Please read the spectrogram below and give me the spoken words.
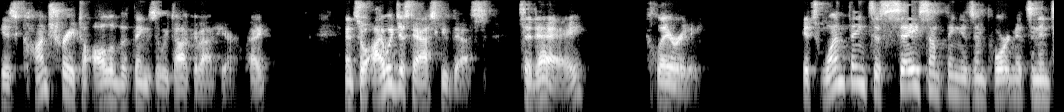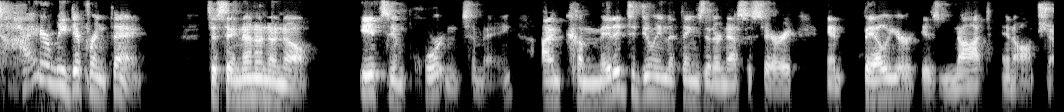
is contrary to all of the things that we talk about here right? And so i would just ask you this today clarity. It's one thing to say something is important. It's an entirely different thing to say no no no no it's important to me I'm committed to doing the things that are necessary, and failure is not an option.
